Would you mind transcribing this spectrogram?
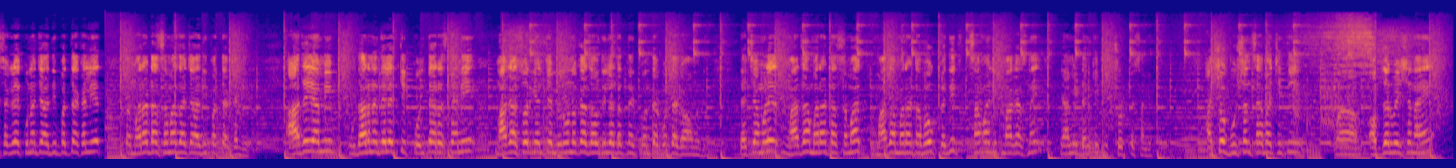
सगळे कुणाच्या अधिपत्याखाली आहेत? तर मराठा समाजाच्या अधिपत्याखाली आहेत. आजही आम्ही उदाहरणं दिलेत की कोणत्या रस्त्याने मागासवर्गीयांच्या मिरवणुका जाऊ दिल्या जात नाहीत कोणत्या कोणत्या गावामध्ये. त्याच्यामुळे माझा मराठा समाज माझा मराठा भाऊ कधीच सामाजिक मागास नाही. हे आम्ही डंके छोटं सांगितलं. अशोक भूषण साहेबाची ती ऑब्झर्वेशन आहे.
